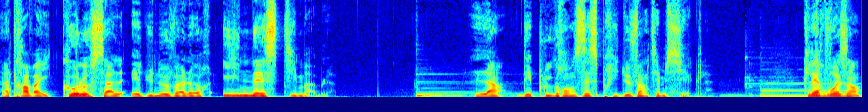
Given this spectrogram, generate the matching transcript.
Un travail colossal et d'une valeur inestimable. L'un des plus grands esprits du XXe siècle. Claire Voisin,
